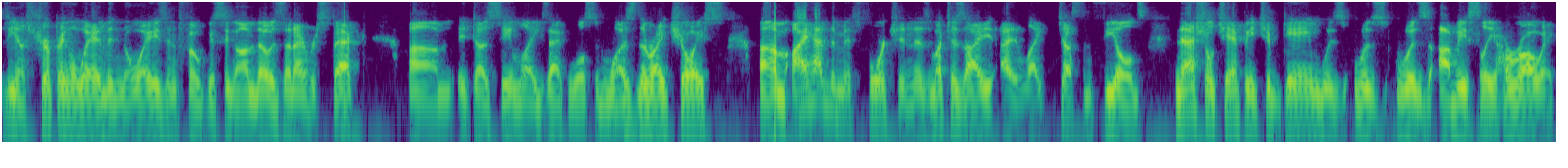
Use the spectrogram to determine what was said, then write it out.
you know, stripping away the noise and focusing on those that I respect. Um, it does seem like Zach Wilson was the right choice. Um, I had the misfortune, as much as I, I like Justin Fields, national championship game was was was obviously heroic.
